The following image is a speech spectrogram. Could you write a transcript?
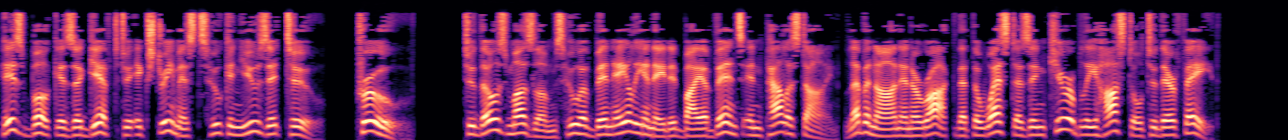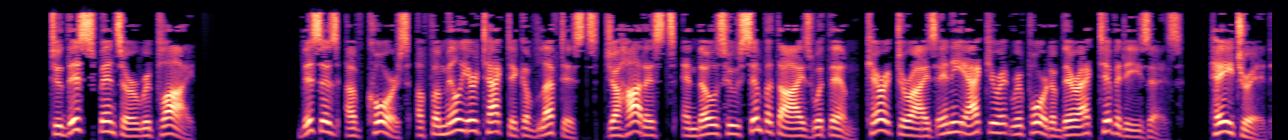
His book is a gift to extremists who can use it to prove to those Muslims who have been alienated by events in Palestine, Lebanon and Iraq that the West is incurably hostile to their faith. To this Spencer replied, this is, of course, a familiar tactic of leftists, jihadists, and those who sympathize with them, characterize any accurate report of their activities as hatred.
